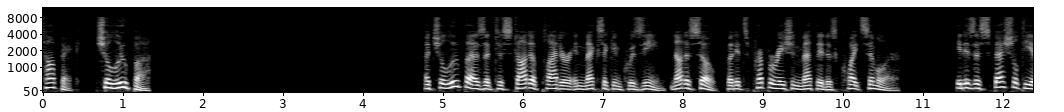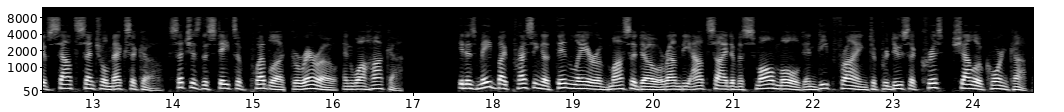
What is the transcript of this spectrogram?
Chalupa A chalupa is a tostada platter in Mexican cuisine, not a sope, but its preparation method is quite similar. It is a specialty of south-central Mexico, such as the states of Puebla, Guerrero, and Oaxaca. It is made by pressing a thin layer of masa dough around the outside of a small mold and deep frying to produce a crisp, shallow corn cup.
